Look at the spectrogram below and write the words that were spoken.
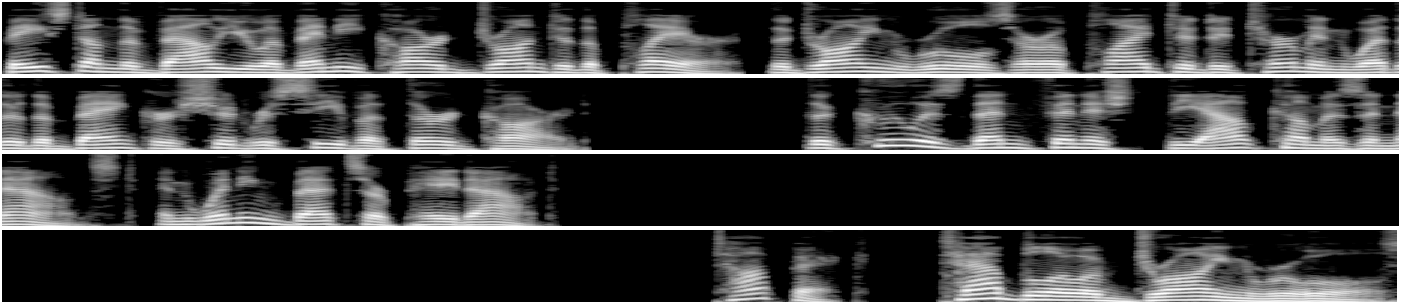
based on the value of any card drawn to the player, the drawing rules are applied to determine whether the banker should receive a third card. The coup is then finished, the outcome is announced, and winning bets are paid out. Topic: Tableau of drawing rules.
